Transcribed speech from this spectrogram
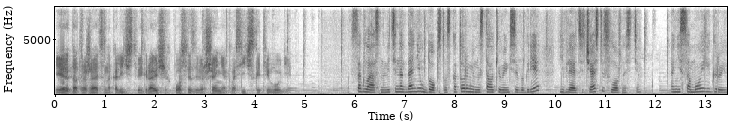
и это отражается на количестве играющих после завершения классической трилогии. Согласна, ведь иногда неудобства, с которыми мы сталкиваемся в игре, являются частью сложности, а не самой игры.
